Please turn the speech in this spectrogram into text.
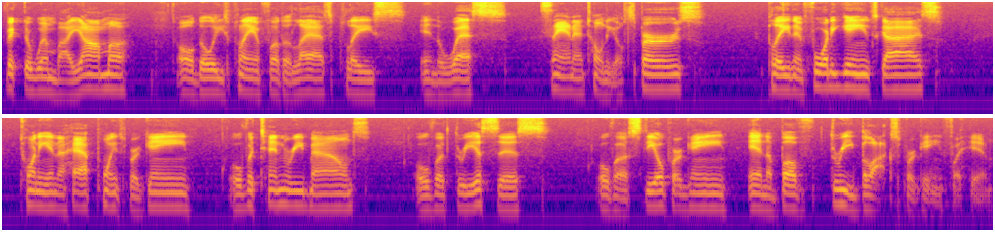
Victor Wembanyama, although he's playing for the last place in the West, San Antonio Spurs. Played in 40 games, guys, 20 and a half points per game, over 10 rebounds, over 3 assists, over a steal per game, and above 3 blocks per game for him.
